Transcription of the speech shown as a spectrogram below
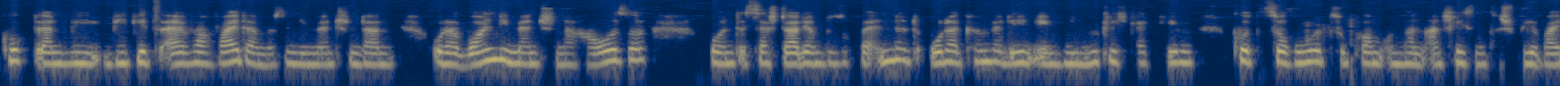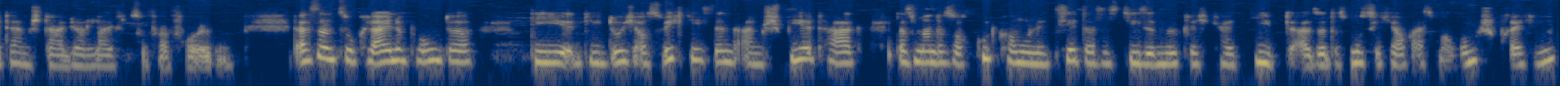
guckt dann, wie, wie geht's einfach weiter? Müssen die Menschen dann oder wollen die Menschen nach Hause? und ist der Stadionbesuch beendet oder können wir denen eben die Möglichkeit geben, kurz zur Ruhe zu kommen und dann anschließend das Spiel weiter im Stadion live zu verfolgen. Das sind so kleine Punkte, die, die durchaus wichtig sind am Spieltag, dass man das auch gut kommuniziert, dass es diese Möglichkeit gibt. Also das muss ich ja auch erstmal rumsprechen,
